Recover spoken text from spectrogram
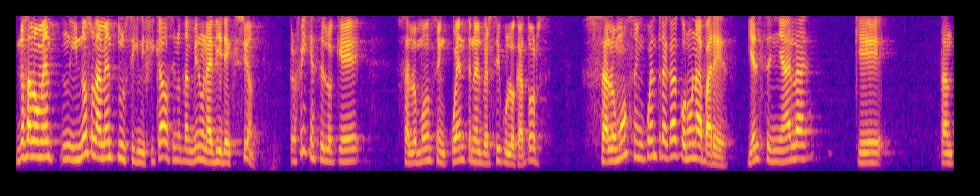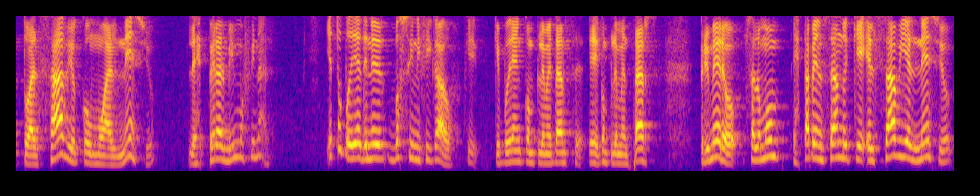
Y no, solamente, un significado, sino también una dirección. Pero fíjense lo que Salomón se encuentra en el versículo 14. Salomón se encuentra acá con una pared y él señala que tanto al sabio como al necio le espera el mismo final. Y esto podría tener dos significados que, podrían complementarse, eh, complementarse. Primero, Salomón está pensando que el sabio y el necio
